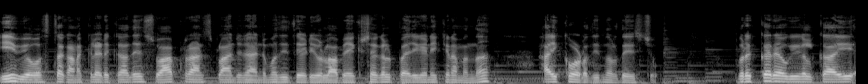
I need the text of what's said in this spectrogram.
ഈ വ്യവസ്ഥ കണക്കിലെടുക്കാതെ സ്വാപ്പ് ട്രാൻസ്പ്ലാന്റിന് അനുമതി തേടിയുള്ള അപേക്ഷകൾ പരിഗണിക്കണമെന്ന് ഹൈക്കോടതി നിർദ്ദേശിച്ചു. വൃക്ക രോഗികൾക്കായി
